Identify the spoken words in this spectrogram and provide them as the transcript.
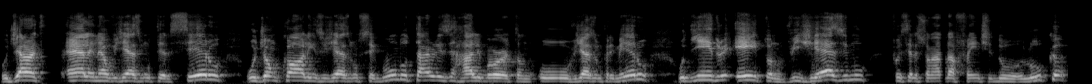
O Jarrett Allen é o 23 o John Collins, 22 o Tyrese Halliburton, o 21 o DeAndre Ayton, 20 foi selecionado à frente do Luca.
